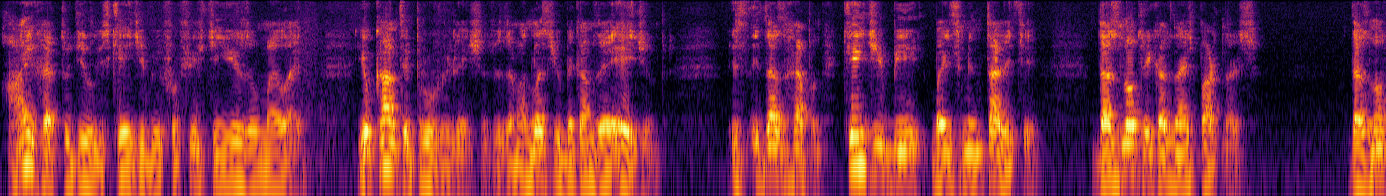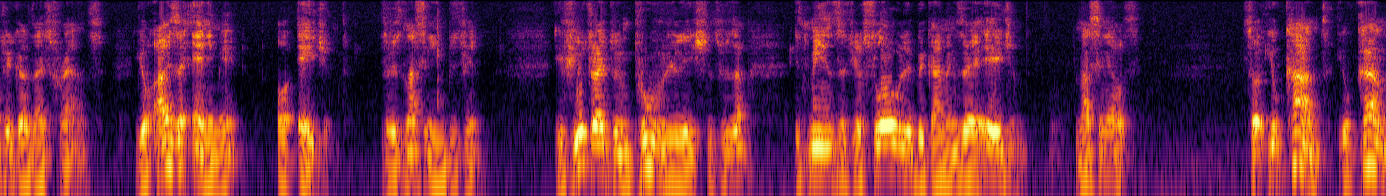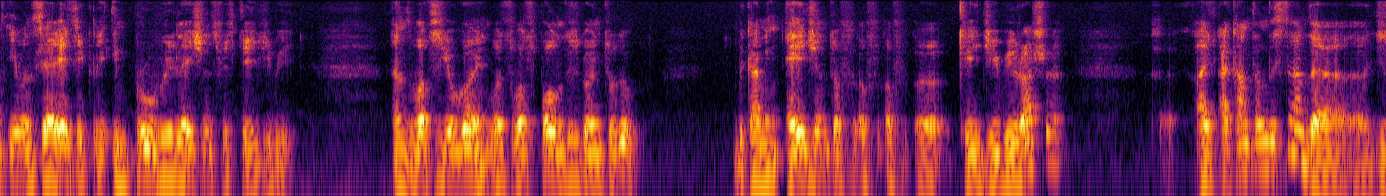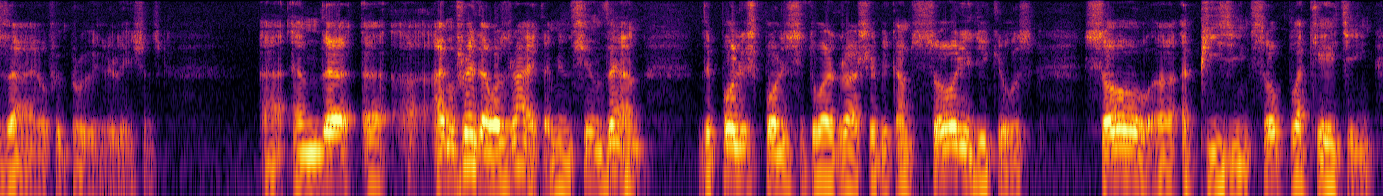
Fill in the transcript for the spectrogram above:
I had to deal with KGB for 50 years of my life. You can't improve relations with them unless you become their agent. It's, it doesn't happen. KGB, by its mentality, does not recognize partners, does not recognize friends. You're either enemy or agent. There is nothing in between. If you try to improve relations with them, it means that you're slowly becoming their agent, nothing else. So you can't, you can't even theoretically improve relations with KGB. And what's you going? What's what's Poland is going to do? Becoming agent of of, of uh, KGB Russia? Uh, I I can't understand the uh, desire of improving relations. Uh, and uh, I'm afraid I was right. I mean, since then, the Polish policy toward Russia becomes so ridiculous, so uh, appeasing, so placating,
